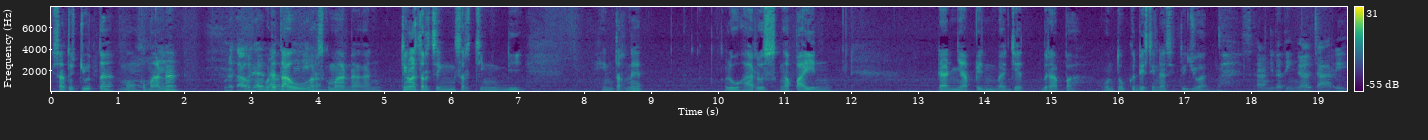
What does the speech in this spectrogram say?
100 juta mau Hmm, ke mana udah tahu Udah udah tahu tahu harus kan. ke mana kan tinggal searching searching di internet lu harus ngapain dan nyiapin budget berapa untuk ke destinasi tujuan Sekarang kita tinggal cari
